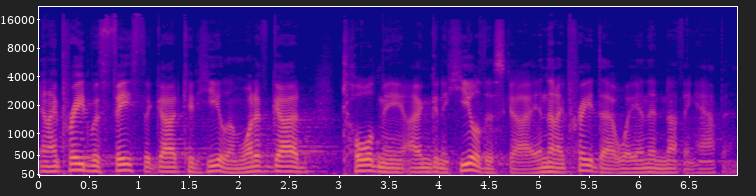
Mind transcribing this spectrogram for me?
And I prayed with faith that God could heal him. What if God told me I'm going to heal this guy? And then I prayed that way, and then nothing happened.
